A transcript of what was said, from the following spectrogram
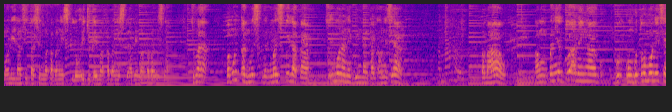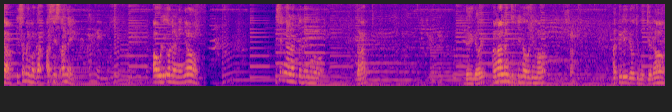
mo ni lang sitwasyon mga kabangis, low age kay mga kabangis, grabe mga kabangis na. So nga mabuntag mas mag-eskwela ka, so imo na nagbindang kanon ni siya, Pamahaw. pamahaw. Ang paniud to anay nga gu- kung gutom mo ni siya, kisa may mag-assist anay. Kami, mo. Aulion na ninyo. Kasi nga lang to nimo, gang, doy-doy. Ang ngalan di tinuod mo, santo apelido to mo dyan, no?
